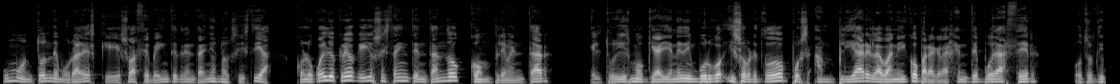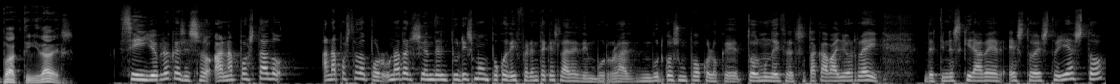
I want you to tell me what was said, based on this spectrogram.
un montón de murales que eso hace 20, 30 años no existía. Con lo cual yo creo que ellos están intentando complementar el turismo que hay en Edimburgo y sobre todo pues ampliar el abanico para que la gente pueda hacer otro tipo de actividades. Sí, yo creo que es eso. Han apostado han apostado por una versión del turismo un poco diferente que es la de Edimburgo. La de Edimburgo es un poco lo que todo el mundo dice, el sota caballo rey, de tienes que ir a ver esto, esto y esto,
